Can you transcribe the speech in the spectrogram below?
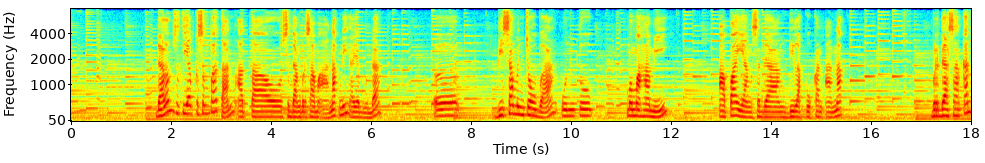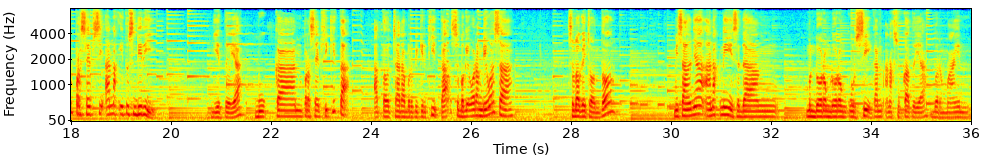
dalam setiap kesempatan atau sedang bersama anak nih ayah bunda eh, bisa mencoba untuk memahami apa yang sedang dilakukan anak berdasarkan persepsi anak itu sendiri. Gitu ya, bukan persepsi kita atau cara berpikir kita sebagai orang dewasa. Sebagai contoh, misalnya anak nih sedang mendorong-dorong kursi kan anak suka tuh ya bermain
